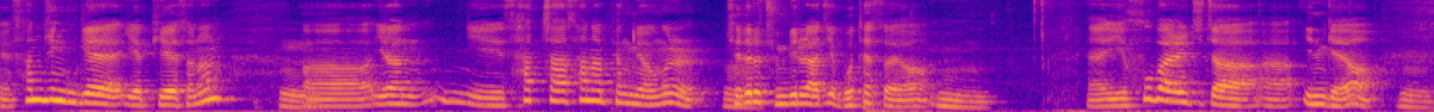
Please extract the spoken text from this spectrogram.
예, 선진국에 비해서는 음. 어, 이런 이 4차 산업혁명을 제대로 준비를 하지 못했어요. 음. 예, 이 후발주자인 게요. 음.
